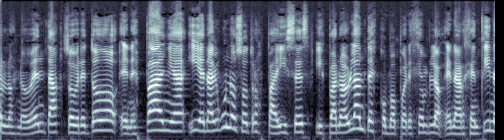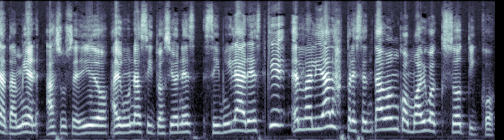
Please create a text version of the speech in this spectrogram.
en los 90, sobre todo en España y en algunos otros países hispanohablantes, como por ejemplo en Argentina también ha sucedido algunas situaciones similares que en realidad las presentaban como algo exótico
